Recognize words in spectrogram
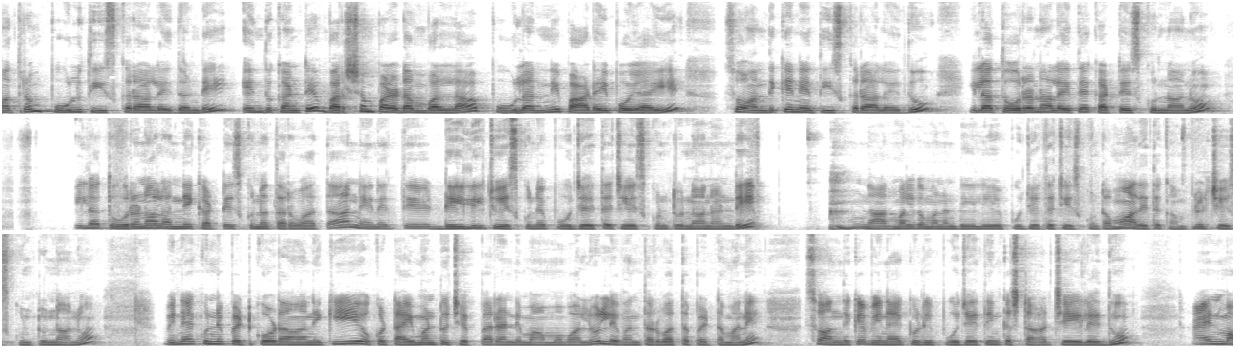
మాత్రం పూలు తీసుకురాలేదండి. ఎందుకంటే వర్షం పడడం వల్ల పూలన్నీ పాడైపోయాయి. సో అందుకే నేను తీసుకురాలేదు. ఇలా తోరణాలు అయితే కట్టేసుకున్నాను. ఇలా తోరణాలు అన్నీ కట్టేసుకున్న తర్వాత నేనైతే డైలీ చేసుకునే పూజ అయితే చేసుకుంటున్నానండి. నార్మల్గా మనం డైలీ ఏ పూజ అయితే చేసుకుంటామో అదైతే కంప్లీట్ చేసుకుంటున్నాను. వినాయకుడిని పెట్టుకోవడానికి ఒక టైం అంటూ చెప్పారండి మా అమ్మ వాళ్ళు లెవెన్ తర్వాత పెట్టమని. సో అందుకే వినాయకుడి పూజ అయితే ఇంకా స్టార్ట్ చేయలేదు. అండ్ మా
